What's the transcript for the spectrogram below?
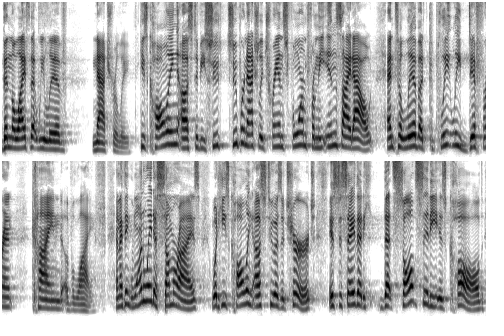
than the life that we live naturally. He's calling us to be supernaturally transformed from the inside out and to live a completely different kind of life. And I think one way to summarize what he's calling us to as a church is to say that, that Salt City is called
